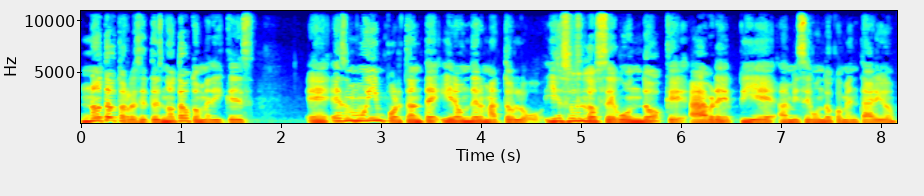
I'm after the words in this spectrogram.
no te autorrecetes, no te automediques. Eh, es muy importante ir a un dermatólogo y eso es lo segundo que abre pie a mi segundo comentario.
